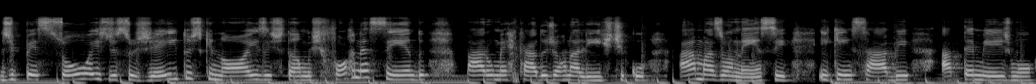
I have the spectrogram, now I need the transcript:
de pessoas, de sujeitos que nós estamos fornecendo para o mercado jornalístico amazonense e, quem sabe, até mesmo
